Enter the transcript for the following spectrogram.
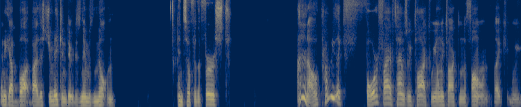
and it got bought by this Jamaican dude. His name was Milton. And so for the first, I don't know, probably like four or five times we talked, we only talked on the phone. Like we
